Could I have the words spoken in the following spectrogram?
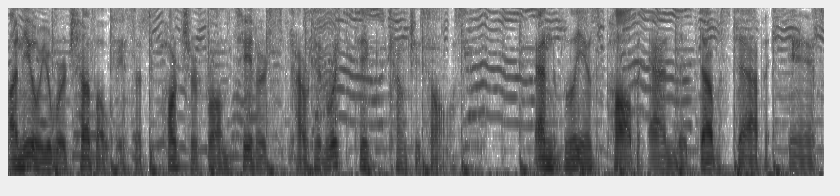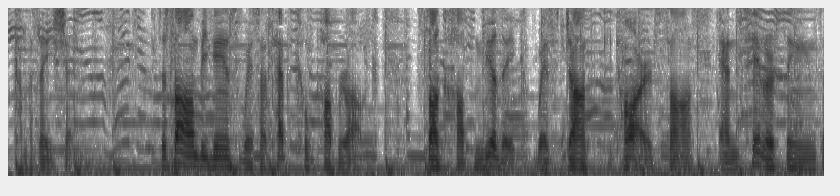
I Knew You Were Trouble is a departure from Taylor's characteristic country songs, and blends pop and dubstep in its composition. The song begins with a typical pop rock, sock hop music with junk guitar songs, and Taylor sings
